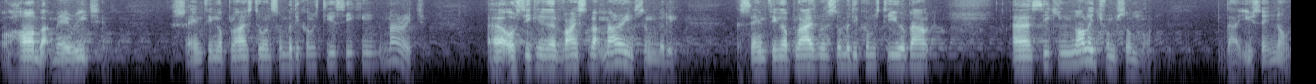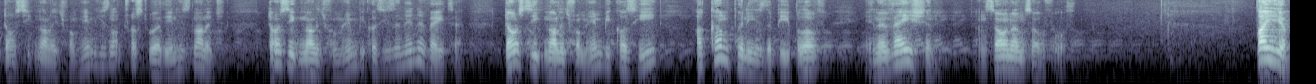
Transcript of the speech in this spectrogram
or harm that may reach him. The same thing applies to when somebody comes to you seeking marriage, uh, or seeking advice about marrying somebody. The same thing applies when somebody comes to you about uh, seeking knowledge from someone That you say, no, don't seek knowledge from him. He's not trustworthy in his knowledge. Don't seek knowledge from him because he's an innovator. Don't seek knowledge from him because he accompanies the people of innovation, and so on and so forth. طيب.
